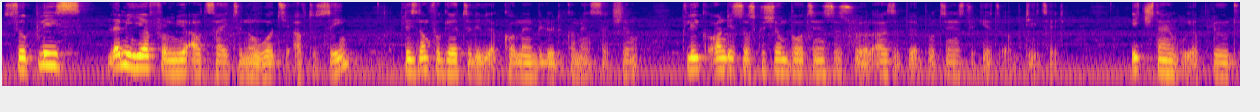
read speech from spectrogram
So please let me hear from you outside to know what you have to say. Please don't forget to leave your comment below the comment section. Click on the subscription buttons as well as the bell buttons to get updated each time we upload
